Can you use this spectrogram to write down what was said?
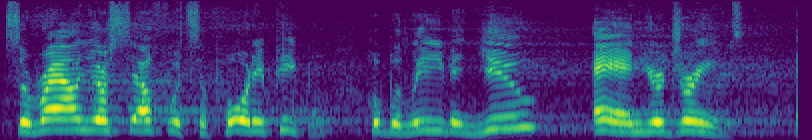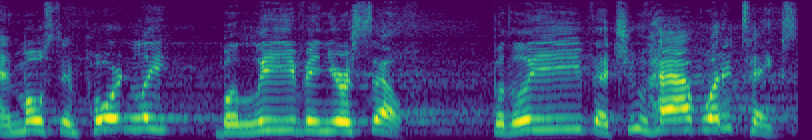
Surround yourself with supportive people who believe in you and your dreams. And most importantly, believe in yourself. Believe that you have what it takes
